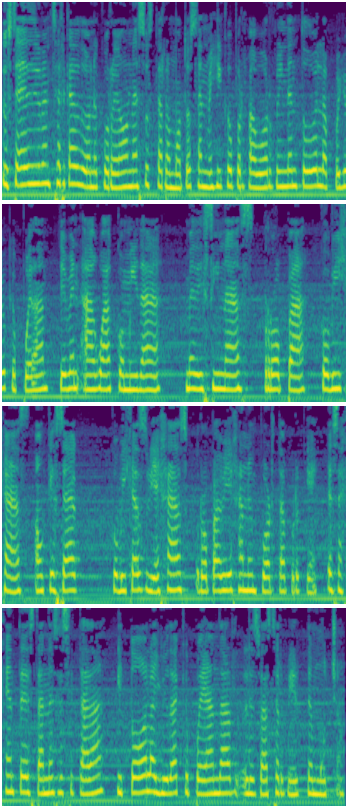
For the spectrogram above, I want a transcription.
Si ustedes viven cerca de donde ocurrieron esos terremotos en México, por favor, brinden todo el apoyo que puedan. Lleven agua, comida, medicinas, ropa, cobijas, aunque sea cobijas viejas, ropa vieja, no importa, porque esa gente está necesitada y toda la ayuda que puedan dar les va a servir de mucho.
